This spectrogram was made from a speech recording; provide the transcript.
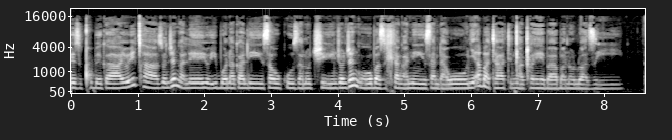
eziqhubekayo ichazwa njengaleyo ibonakalisa ukuza notshintsho njengoba zihlanganisa ndawonye abathathi nxaxheba abanolwazi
